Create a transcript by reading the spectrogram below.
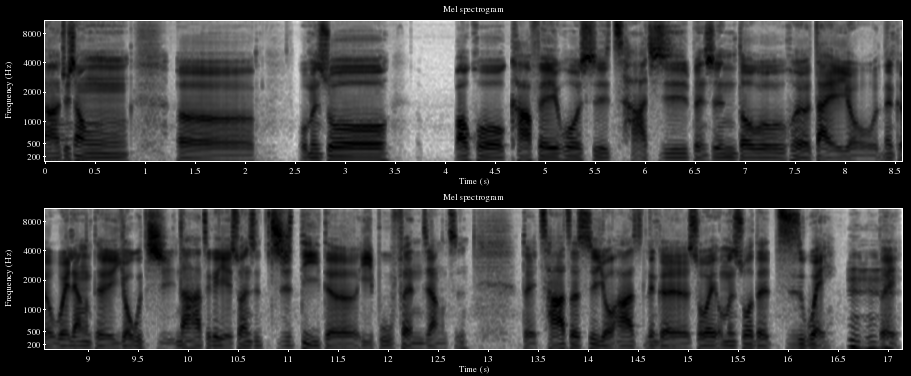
那就像呃。我们说，包括咖啡或是茶，其实本身都会有带有那个微量的油脂，那它这个也算是质地的一部分，这样子。对，茶则是有它那个所谓我们说的滋味，嗯嗯，对，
